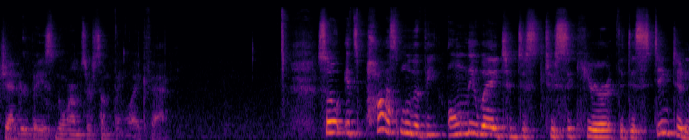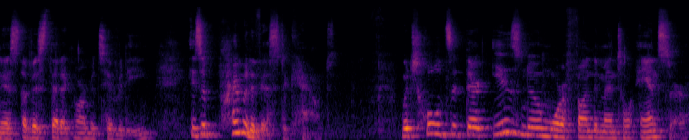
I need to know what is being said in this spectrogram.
gender based norms or something like that. So it's possible that the only way to, dis- to secure the distinctiveness of aesthetic normativity is a primitivist account which holds that there is no more fundamental answer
